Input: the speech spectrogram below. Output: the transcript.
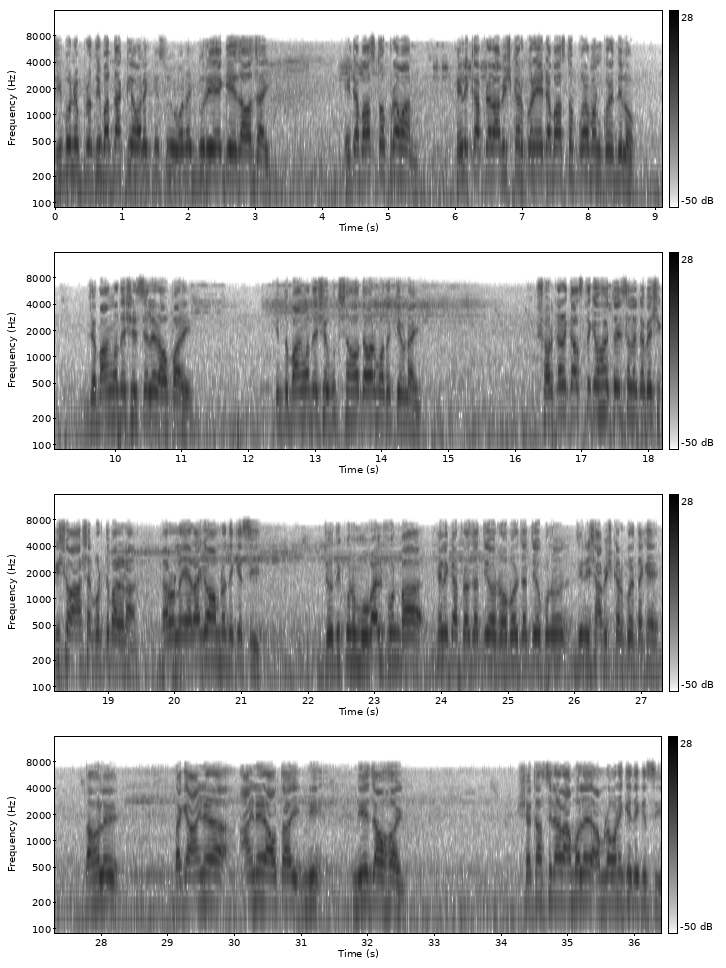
জীবনে প্রতিভা থাকলে অনেক কিছু অনেক দূরে এগিয়ে যাওয়া যায়। এটা বাস্তব প্রমাণ। হেলিকপ্টার আবিষ্কার করে এটা বাস্তব প্রমাণ করে দিল যে বাংলাদেশের ছেলেরাও পারে। কিন্তু বাংলাদেশে উৎসাহ দেওয়ার মতো কেউ নাই। সরকারের কাছ থেকে হয়তো এই ছেলেটা বেশি কিছু আশা করতে পারে না, কারণ এর আগেও আমরা দেখেছি, যদি কোনো মোবাইল ফোন বা হেলিকপ্টার জাতীয় রবর জাতীয় কোনো জিনিস আবিষ্কার করে থাকে, তাহলে তাকে আইনের আইনের আওতায় নিয়ে যাওয়া হয়। শেখ হাসিনার আমলে আমরা অনেকে দেখেছি।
